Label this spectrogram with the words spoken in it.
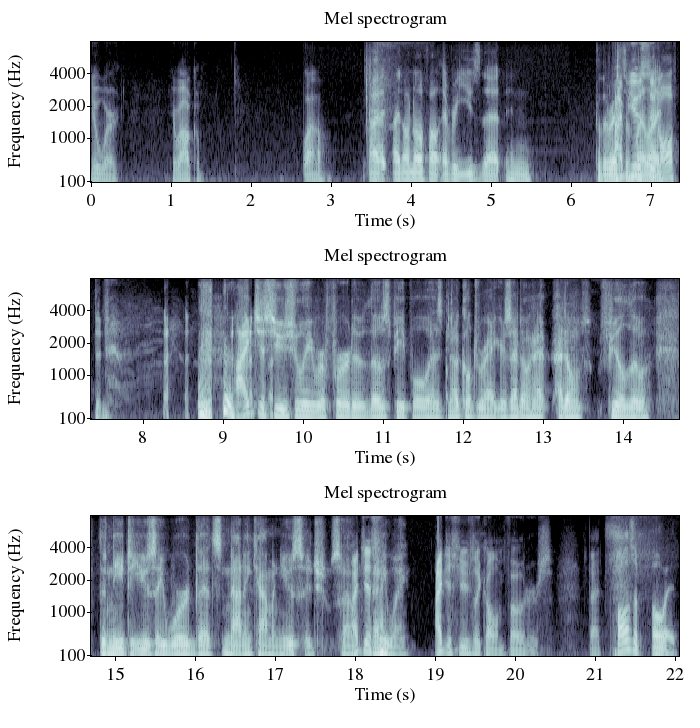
New word. You're welcome. Wow. I, I don't know if I'll ever use that in for the rest I've of my life. I've used it often. I just usually refer to those people as knuckle draggers. I don't have. I don't feel the the need to use a word that's not in common usage. So I just- anyway, I just usually call them voters. That's Paul's a poet.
